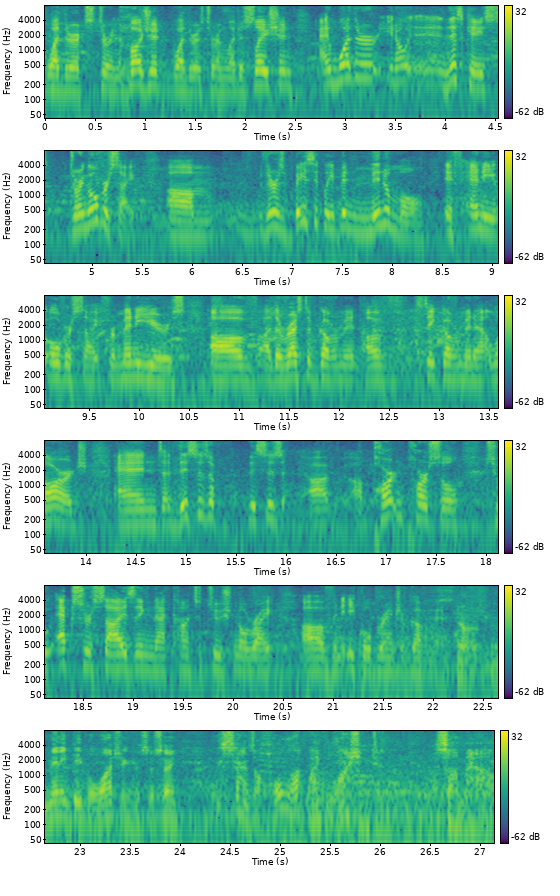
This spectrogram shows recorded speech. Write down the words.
whether it's during the budget, whether it's during legislation, and whether, you know, in this case, during oversight. Um, there's basically been minimal, if any, oversight for many years of uh, the rest of government, of state government at large, and this is a this is a, part and parcel to exercising that constitutional right of an equal branch of government. You know, many people watching this are saying, this sounds a whole lot like Washington somehow.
